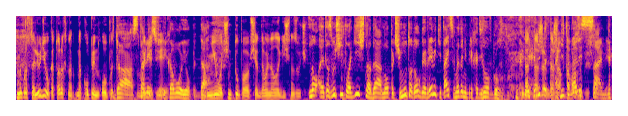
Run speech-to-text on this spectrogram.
Ну, просто люди, у которых накоплен опыт. Да, столетний вековой опыт, да. Не очень тупо вообще, довольно логично звучит. Но это звучит логично, да, но почему-то долгое время китайцам это не приходило в голову. Да, даже, они, даже они пытались сами.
